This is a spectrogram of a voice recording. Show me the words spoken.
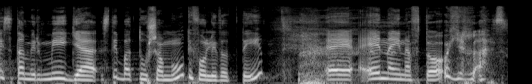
είστε τα μυρμήγκια στην πατούσα μου, τη φωλιδωτή. Ε, ένα είναι αυτό, γελάς.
